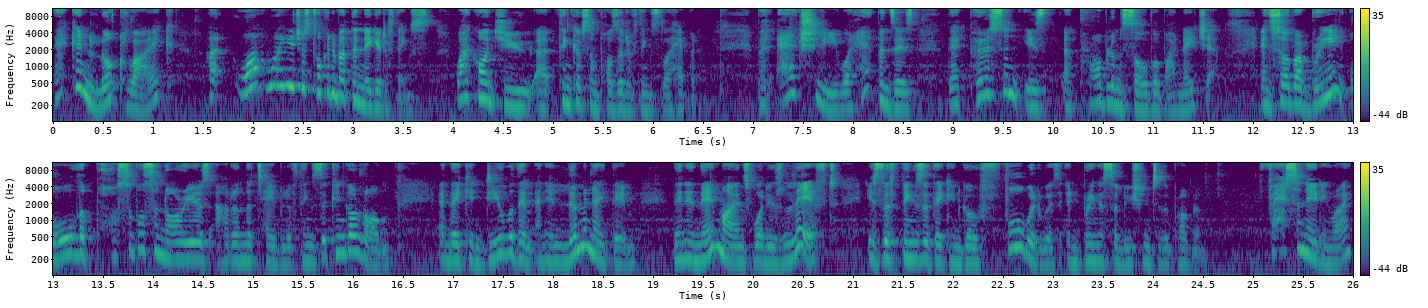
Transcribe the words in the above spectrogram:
that can look like why, why, are you just talking about the negative things why can't you uh, think of some positive things that will happen but actually what happens is that person is a problem solver by nature and so by bringing all the possible scenarios out on the table of things that can go wrong and they can deal with them and eliminate them then in their minds, what is left is the things that they can go forward with and bring a solution to the problem. Fascinating, right?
